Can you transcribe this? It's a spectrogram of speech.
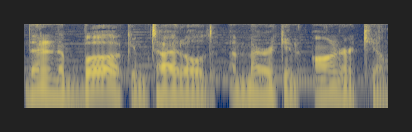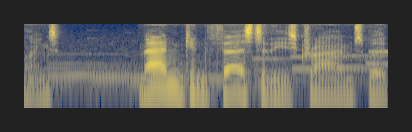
Then, in a book entitled American Honor Killings, Madden confessed to these crimes, but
